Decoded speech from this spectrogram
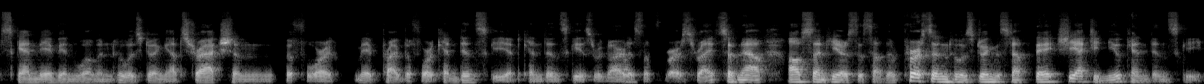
Scandinavian woman who was doing abstraction before, maybe probably before Kandinsky, and Kandinsky is regarded as the first, right? So now all of a sudden here's this other person who was doing the stuff. They she actually knew Kandinsky.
